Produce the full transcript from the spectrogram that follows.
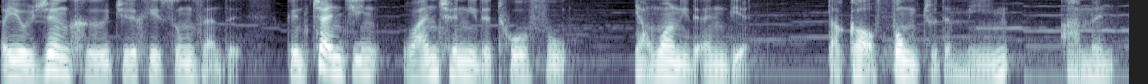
而有任何觉得可以松散的，更战兢完成你的托付，仰望你的恩典，祷告奉主的名，阿门。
